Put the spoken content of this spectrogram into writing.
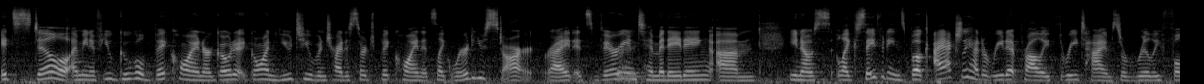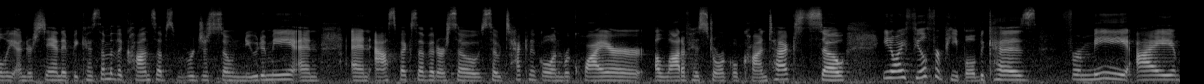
it's still i mean if you google bitcoin or go to go on youtube and try to search bitcoin it's like where do you start right? It's very right. intimidating. Um, you know like Saifedean's book i actually had to read it probably three times to really fully understand it because some of the concepts were just so new to me and and aspects of it are so so technical and require a lot of historical context. So you know i feel for people because for me i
